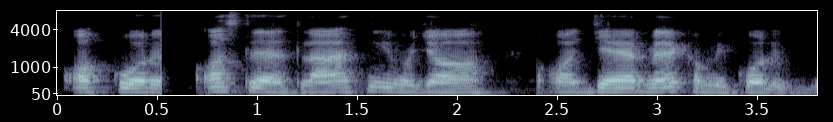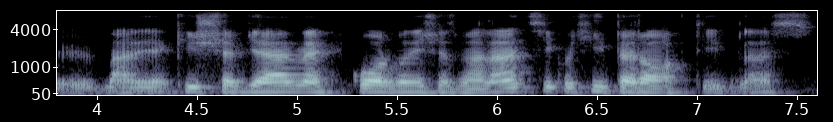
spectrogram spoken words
akkor azt lehet látni, hogy a, a gyermek, amikor már egy kisebb gyermek korban is ez már látszik, hogy hiperaktív lesz.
